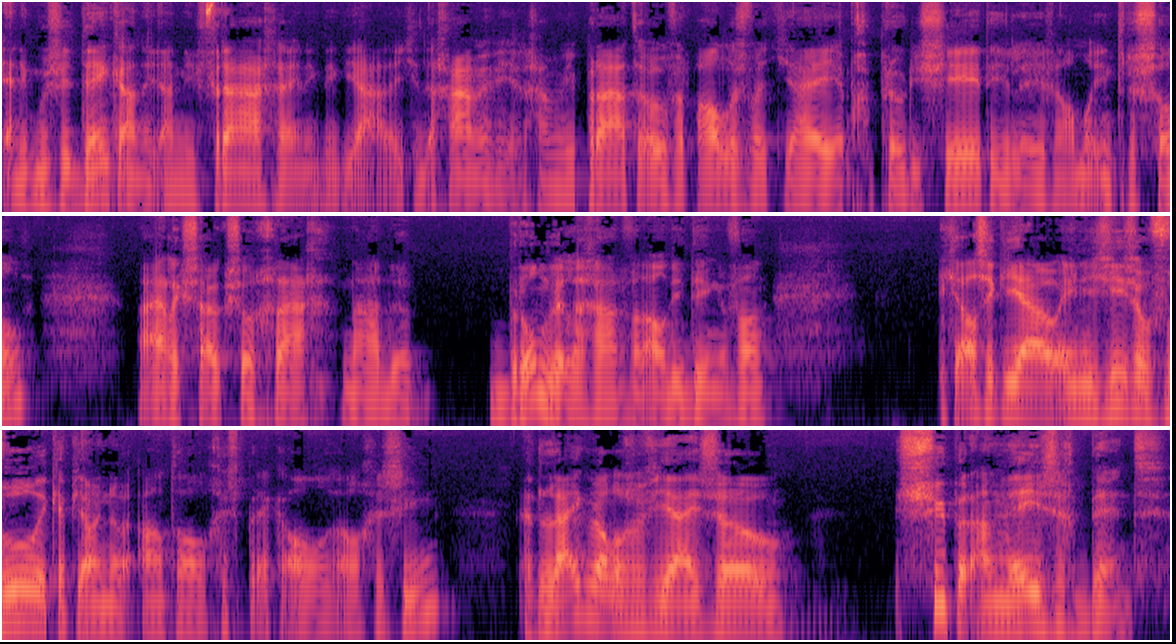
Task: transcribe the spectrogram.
En ik moest weer denken aan die, aan die vragen. En ik denk, ja, weet je, daar gaan we weer. Dan gaan we weer praten over alles wat jij hebt geproduceerd in je leven. Allemaal interessant. Maar eigenlijk zou ik zo graag naar de bron willen gaan van al die dingen. Van, je, als ik jouw energie zo voel, ik heb jou in een aantal gesprekken al, al gezien. Het lijkt wel alsof jij zo super aanwezig bent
